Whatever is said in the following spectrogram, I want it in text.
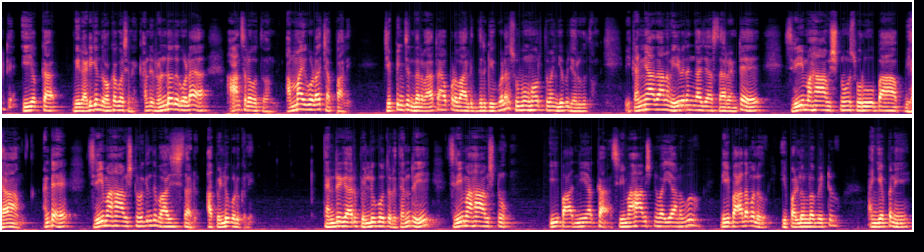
అంటే ఈ యొక్క మీరు అడిగింది ఒక క్వశ్చనే కానీ రెండోది కూడా ఆన్సర్ అవుతుంది. అమ్మాయి కూడా చెప్పాలి. చెప్పించిన తర్వాత అప్పుడు వాళ్ళిద్దరికీ కూడా శుభముహూర్తం అని చెప్పి జరుగుతుంది. ఈ కన్యాదానం ఏ విధంగా చేస్తారంటే శ్రీ మహావిష్ణువు స్వరూపాభ్యాం. అంటే శ్రీ మహావిష్ణువు కింద భాషిస్తాడు ఆ పెళ్ళి కొడుకుని. తండ్రి గారు పెళ్ళి కూతురు తండ్రి శ్రీ మహావిష్ణువు ఈ పా నీ యొక్క శ్రీ మహావిష్ణువు అయ్యా నువ్వు నీ పాదములు ఈ పళ్ళంలో పెట్టు అని చెప్పని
